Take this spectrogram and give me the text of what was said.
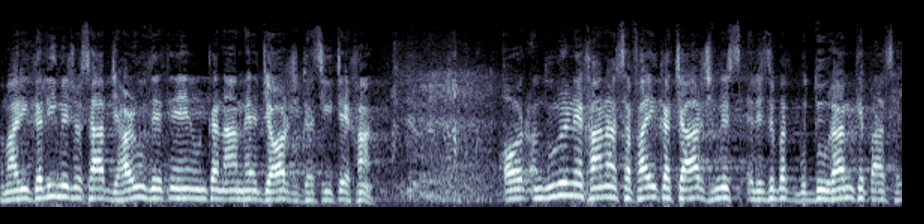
ہماری گلی میں جو صاحب جھاڑو دیتے ہیں، ان کا نام ہے جارج گھسیٹے خان اور اندرون خانہ صفائی کا چارج مس الزبتھ بدو رام کے پاس ہے۔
